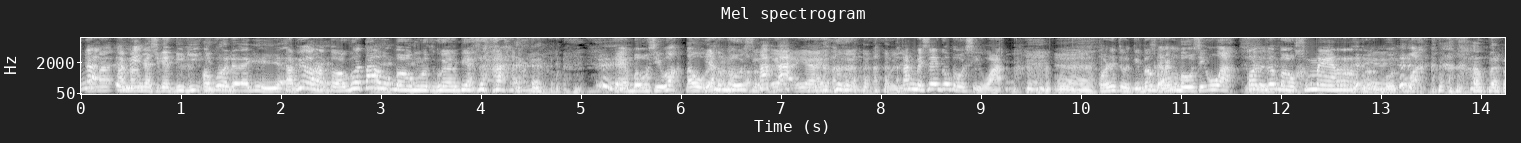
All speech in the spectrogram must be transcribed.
Nggak, emang tapi, emang nggak sikat gigi oh gitu. gue ada lagi ya tapi orang tua gue tahu bau mulut gue yang biasa. kayak bau siwak tahu yang kan bau siwak. Iya, iya. kan biasanya gue bau siwak. Iya. Kok dia tiba-tiba sekarang bau bau siwak Kok tiba bau kemer. bau tuak kamar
